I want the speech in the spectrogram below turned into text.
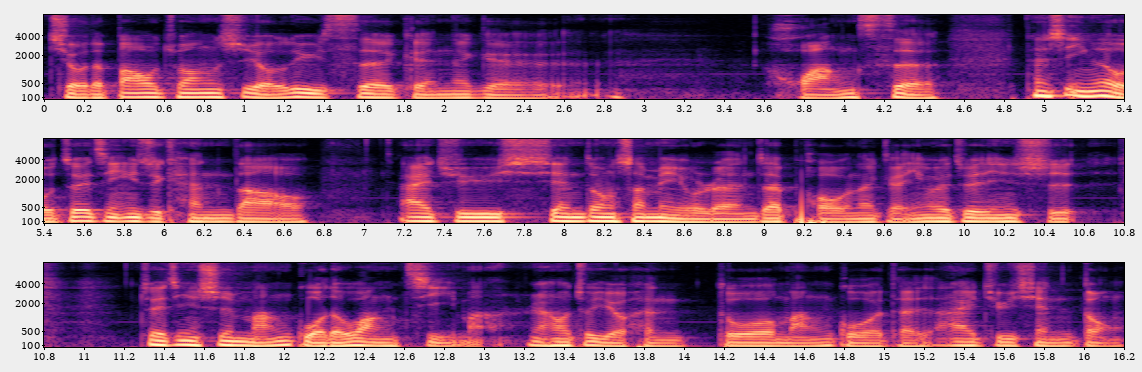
酒的包装是有绿色跟那个黄色，但是因为我最近一直看到。I G 线动上面有人在 PO 那个，因为最近是最近是芒果的旺季嘛，然后就有很多芒果的 I G 线动，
